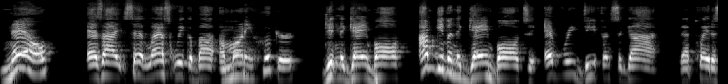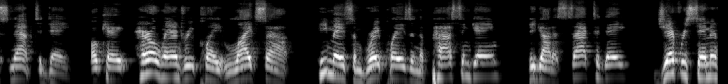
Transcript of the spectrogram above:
now, as I said last week about Amani Hooker getting the game ball, I'm giving the game ball to every defensive guy that played a snap today. Okay. Harold Landry played lights out. He made some great plays in the passing game. He got a sack today. Jeffery Simmons,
